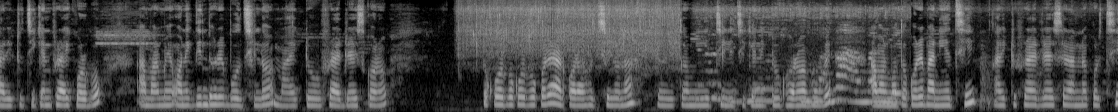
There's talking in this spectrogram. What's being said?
আর একটু চিকেন ফ্রাই করব। আমার মেয়ে অনেক দিন ধরে বলছিল, মা, একটু ফ্রাইড রাইস করো। তো করব করব করে আর করা হচ্ছিল না। তো এই তো আমি চিলি চিকেন একটু ঘরোয়াভাবে আমার মতো করে বানিয়েছি আর একটু ফ্রাইড রাইস রান্না করছি।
